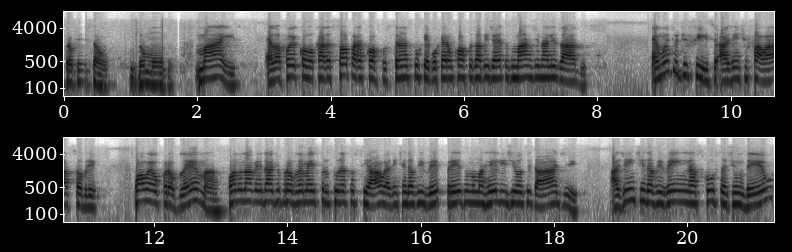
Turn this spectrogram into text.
profissão do mundo, mas ela foi colocada só para corpos trans, por quê? Porque eram corpos objetos marginalizados. É muito difícil a gente falar sobre qual é o problema, quando na verdade o problema é a estrutura social, é a gente ainda viver preso numa religiosidade, a gente ainda vive nas custas de um Deus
